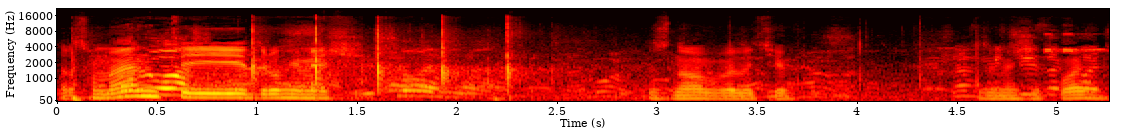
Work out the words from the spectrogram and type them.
Зараз момент і другий м'яч. Знову вилетів. За м'яч поле.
